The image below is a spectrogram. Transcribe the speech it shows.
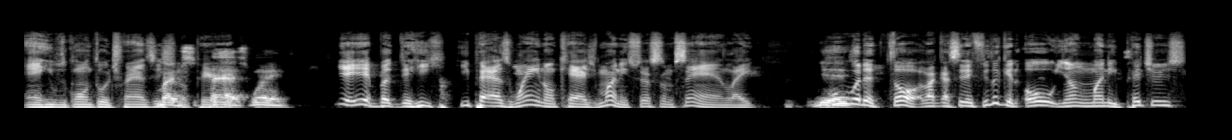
and he was going through a transitional period. Wayne. Yeah, yeah, but he he passed Wayne on Cash Money, so that's what I'm saying. Like, Yeah. who would have thought? Like I said, if you look at old Young Money pictures,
